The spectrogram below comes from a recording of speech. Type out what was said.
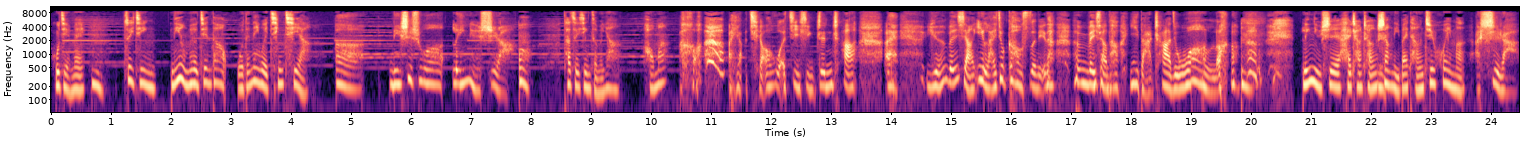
胡姐妹，嗯，最近你有没有见到我的那位亲戚啊？呃，你是说林女士啊？嗯，她最近怎么样？好吗？哎呀，瞧我记性真差！哎，原本想一来就告诉你的，没想到一打岔就忘了。林女士还常常上礼拜堂聚会吗？啊，是啊，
